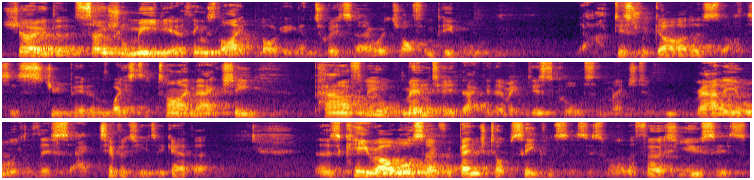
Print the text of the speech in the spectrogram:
showed that social media, things like blogging and Twitter, which often people disregard as, oh, this is stupid and waste of time, actually powerfully augmented academic discourse and managed to rally all of this activity together. There's a key role also for benchtop sequencers. This is one of the first uses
